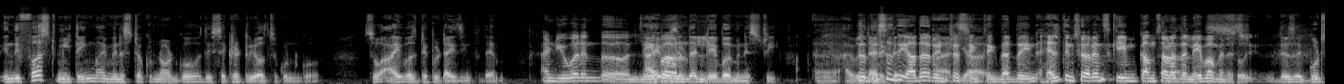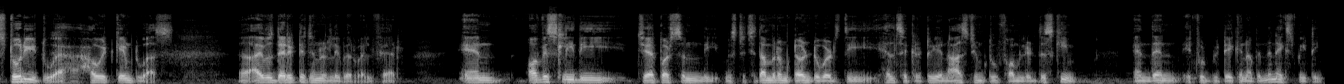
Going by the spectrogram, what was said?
in the first meeting, my minister could not go, the secretary also couldn't go. So, I was deputizing for them. And you were in the labor. I was in the labor ministry. Uh, I was So this is the other uh, interesting yeah. thing that the health insurance scheme comes out of the labor ministry. So there's a good story to uh, how it came to us. Uh, I was Director General Labour Welfare, and obviously the chairperson, the, Mr. Chidambaram, turned towards the health secretary and asked him to formulate the scheme, and then it would be taken up in the next meeting.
